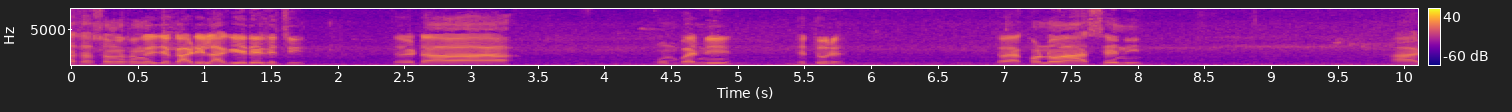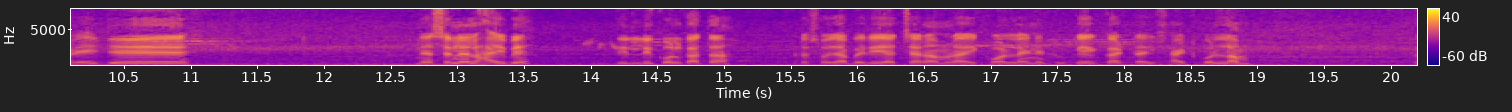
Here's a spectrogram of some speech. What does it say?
আসার সঙ্গে সঙ্গে যে গাড়ি লাগিয়ে রেখেছি তো এটা কোম্পানির ভেতরে, তো এখনও আসেনি। আর এই যে ন্যাশনাল হাইওয়ে, দিল্লি, কলকাতা এটা সোজা বেরিয়ে যাচ্ছে আর আমরা এই কল লাইনে ঢুকে গাড়িটা সাইড করলাম। তো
